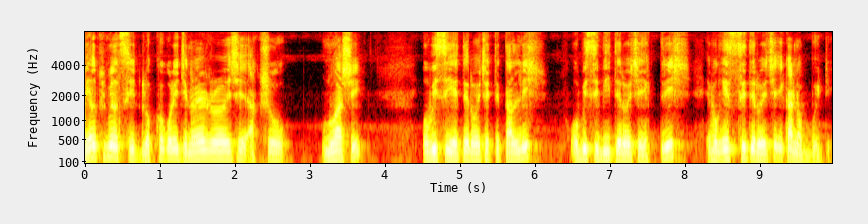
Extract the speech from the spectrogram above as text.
মেল ফিমেল সিট লক্ষ্য করি জেনারেল রয়েছে একশো উনআশি ওবিসি এতে রয়েছে তেতাল্লিশ ওবিসি বিতে রয়েছে একত্রিশ, এবং এসসিতে রয়েছে একানব্বইটি।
